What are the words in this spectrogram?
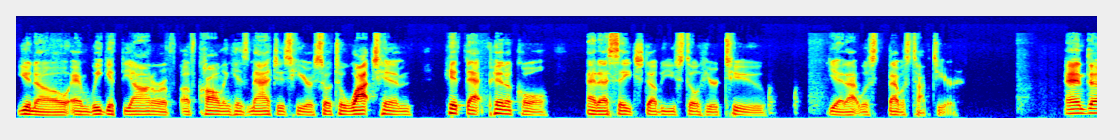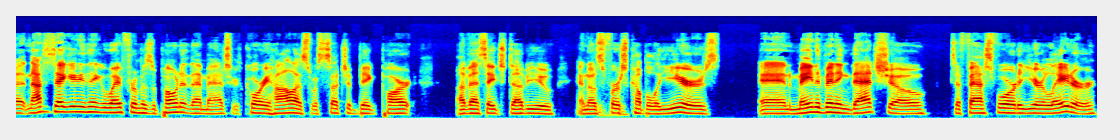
you know and we get the honor of, of calling his matches here. So to watch him hit that pinnacle at shw still here two yeah that was that was top tier. And uh, not to take anything away from his opponent in that match, because Corey Hollis was such a big part of SHW in those first couple of years. And main eventing that show to fast forward a year later,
